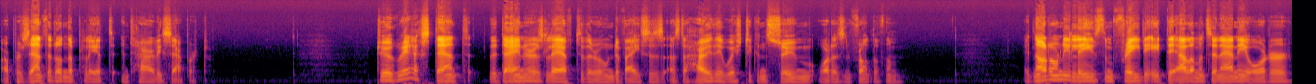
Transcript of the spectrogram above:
are presented on the plate entirely separate. To a great extent, the diner is left to their own devices as to how they wish to consume what is in front of them. It not only leaves them free to eat the elements in any order,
